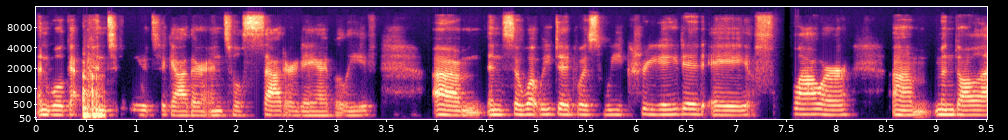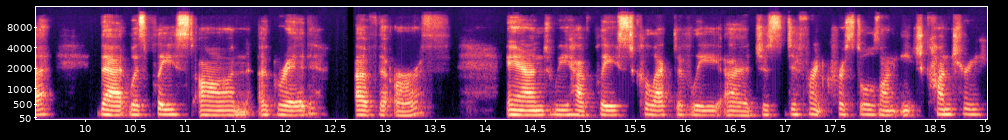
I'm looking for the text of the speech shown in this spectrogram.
and we'll get, continue to gather until Saturday, I believe. Um, and so what we did was we created a flower um, mandala that was placed on a grid of the earth. And we have placed collectively uh, just different crystals on each country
